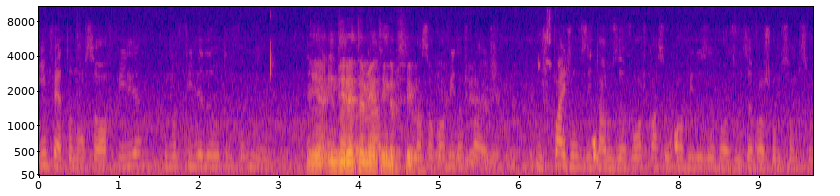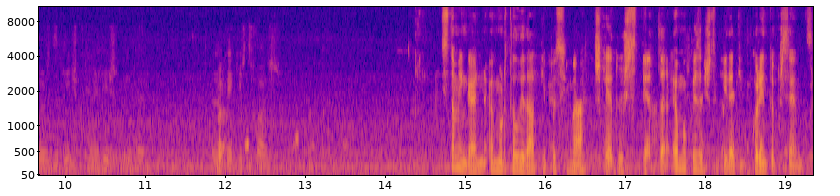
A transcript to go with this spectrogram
Infectam não só a filha, como a filha da outra família. Yeah, indiretamente, ainda por cima. Passa o Covid aos pais. Os pais vão visitar os avós, passam o Covid aos avós. Os avós, como são pessoas de risco, em risco de morrer. Olha o que é que isto faz. Se não me engano, a mortalidade tipo acima, acho que é dos 70, é uma coisa estúpida, é tipo 40%.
